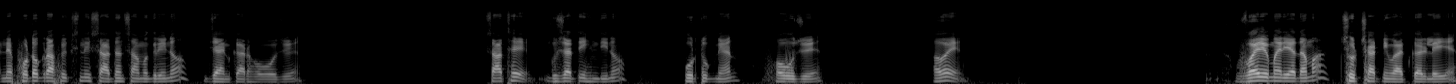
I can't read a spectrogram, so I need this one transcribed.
અને ફોટોગ્રાફિક્સની સાધન સામગ્રીનો જાણકાર હોવો જોઈએ. સાથે ગુજરાતી હિન્દીનો પૂરતું જ્ઞાન હોવું જોઈએ. હવે વય મર્યાદામાં છૂટછાટની વાત કરી લઈએ.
